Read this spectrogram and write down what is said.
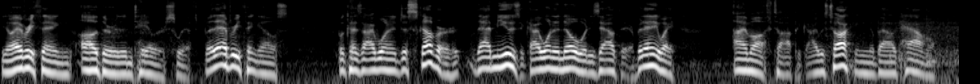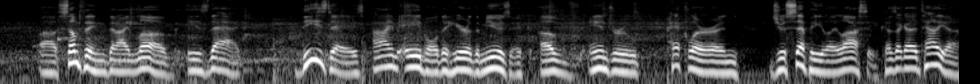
You know, everything other than Taylor Swift, but everything else because I want to discover that music. I want to know what is out there. But anyway, I'm off topic. I was talking about how uh, something that I love is that these days I'm able to hear the music of Andrew Pekler and Giuseppe Lelasi. Because I got to tell you,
